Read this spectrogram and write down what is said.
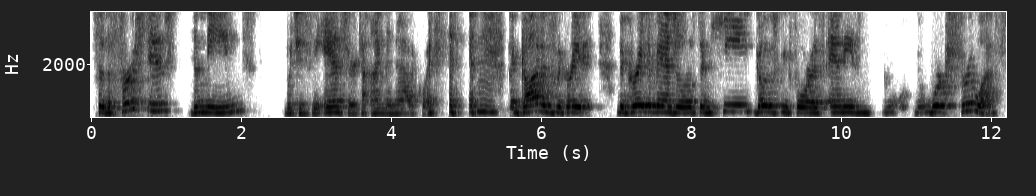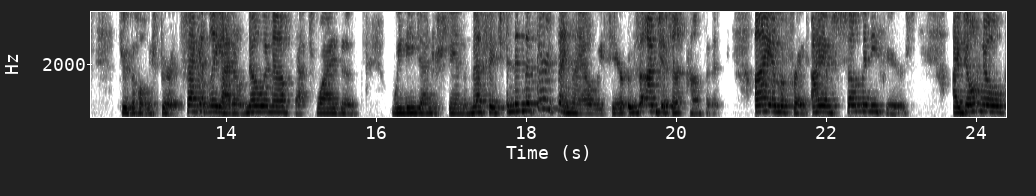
So the first is the means, which is the answer to I'm inadequate. mm. that God is the great the great evangelist and he goes before us and he's works through us through the Holy Spirit. Secondly, I don't know enough. That's why the we need to understand the message. And then the third thing I always hear is I'm just not confident. I am afraid. I have so many fears. I don't know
